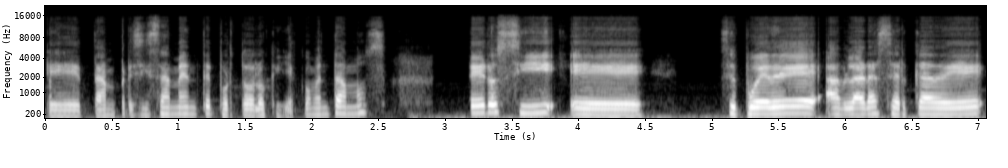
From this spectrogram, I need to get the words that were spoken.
eh, tan precisamente por todo lo que ya comentamos, pero sí eh, se puede hablar acerca de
